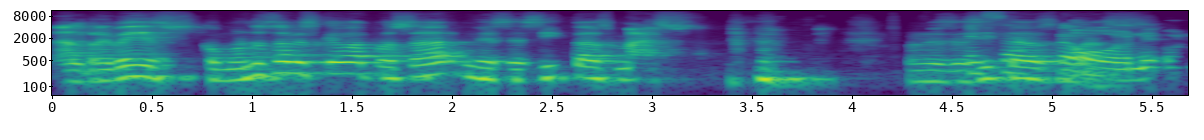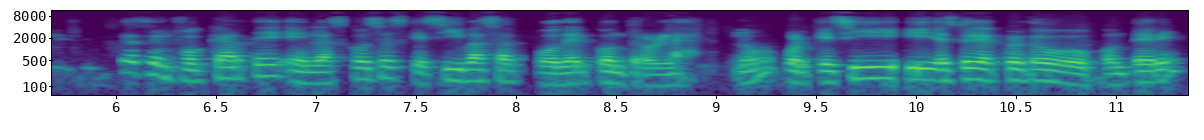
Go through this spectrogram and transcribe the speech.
al revés, como no sabes qué va a pasar, necesitas más. o necesitas más. O, necesitas enfocarte en las cosas que sí vas a poder controlar, ¿no? Porque sí, estoy de acuerdo con Tere,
